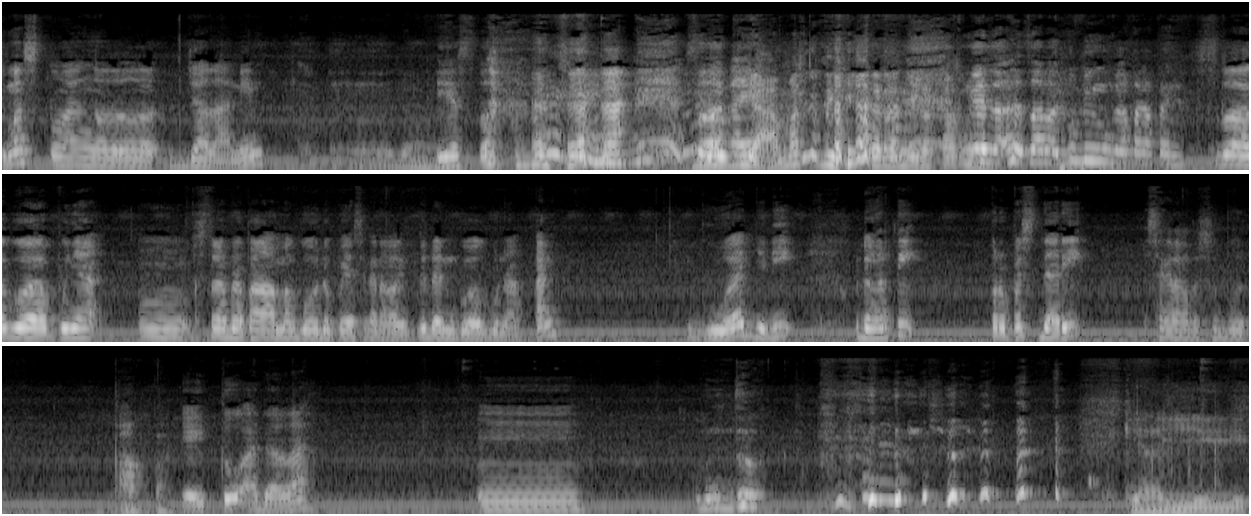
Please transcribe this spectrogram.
cuma setelah ngejalanin iya setelah setelah Grogi kayak amat nih karena direkam. nggak salah, salah gue bingung kata-katanya setelah gue punya hmm, setelah berapa lama gue udah punya second account itu dan gue gunakan gue jadi udah ngerti purpose dari second account tersebut Apa? yaitu adalah mm, untuk Kayak lagi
